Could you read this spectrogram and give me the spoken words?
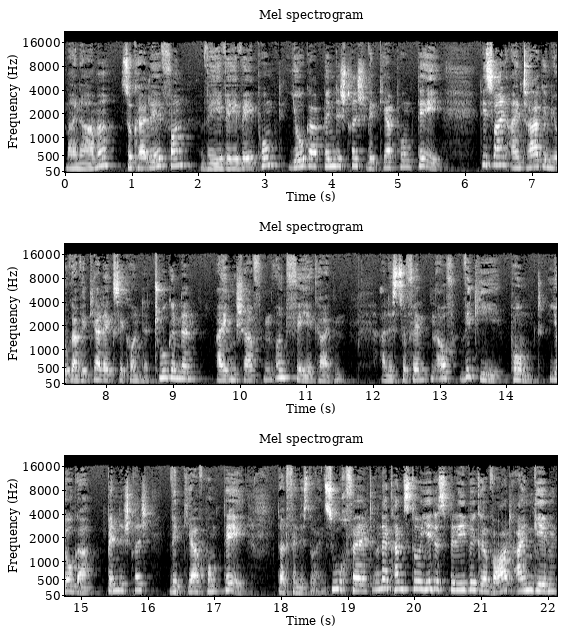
Mein Name Sukadev von www.yoga-vidya.de. Dies war ein Eintrag im Yoga Vidya Lexikon der Tugenden, Eigenschaften und Fähigkeiten. Alles zu finden auf wiki.yoga-vidya.de. Dort findest du ein Suchfeld und da kannst du jedes beliebige Wort eingeben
